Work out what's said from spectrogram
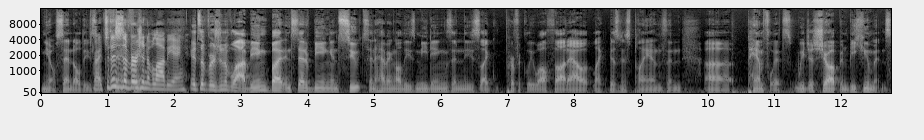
you know send all these. Right. So this is a version of lobbying. it's a version of lobbying, but instead of being in suits and having all these meetings and these like perfectly well thought out like business plans and uh, pamphlets, we just show up and be humans.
